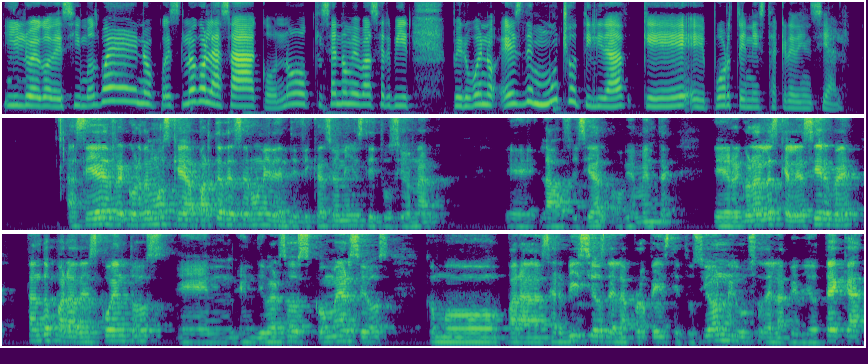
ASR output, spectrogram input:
y luego decimos, bueno, pues luego la saco, no, quizá no me va a servir, pero bueno, es de mucha utilidad que eh, porten esta credencial. Así es, recordemos que aparte de ser una identificación institucional, eh, la oficial, obviamente, recordarles que les sirve tanto para descuentos en, diversos comercios como para servicios de la propia institución, el uso de la biblioteca,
